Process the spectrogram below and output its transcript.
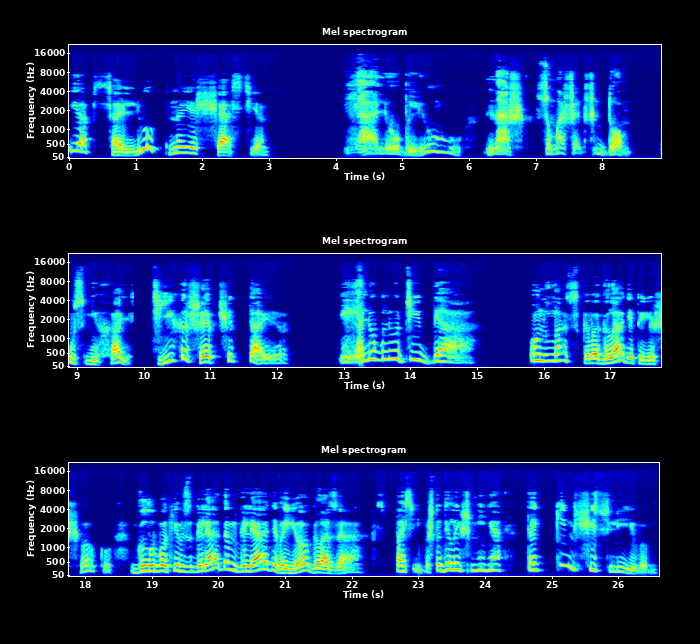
и абсолютное счастье. «Я люблю наш сумасшедший дом!» Усмехаясь, тихо шепчет Тайлер. «И я люблю тебя!» Он ласково гладит ее щеку, глубоким взглядом глядя в ее глаза. «Спасибо, что делаешь меня таким счастливым!»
